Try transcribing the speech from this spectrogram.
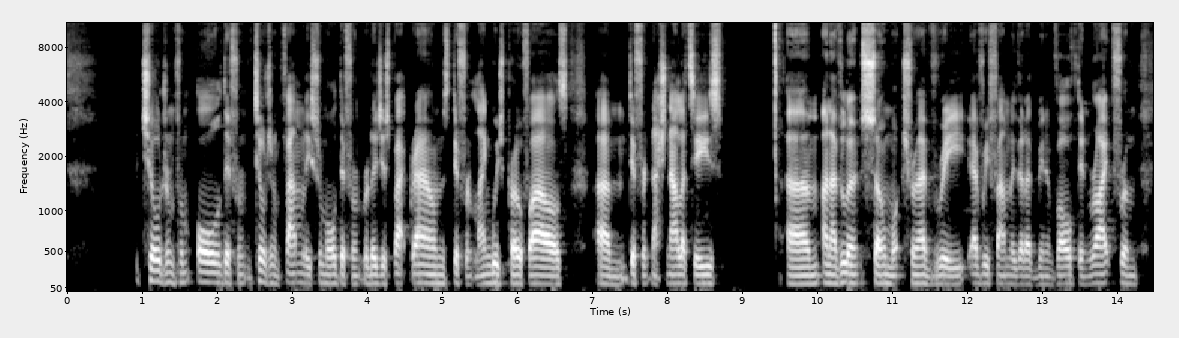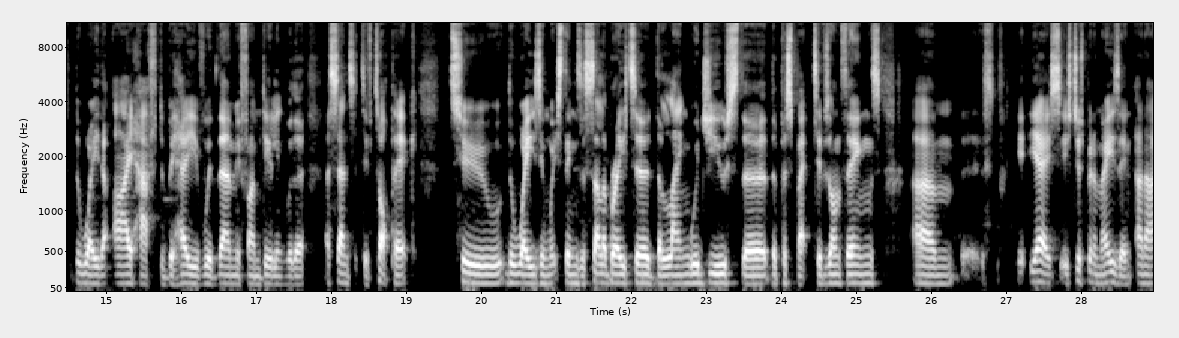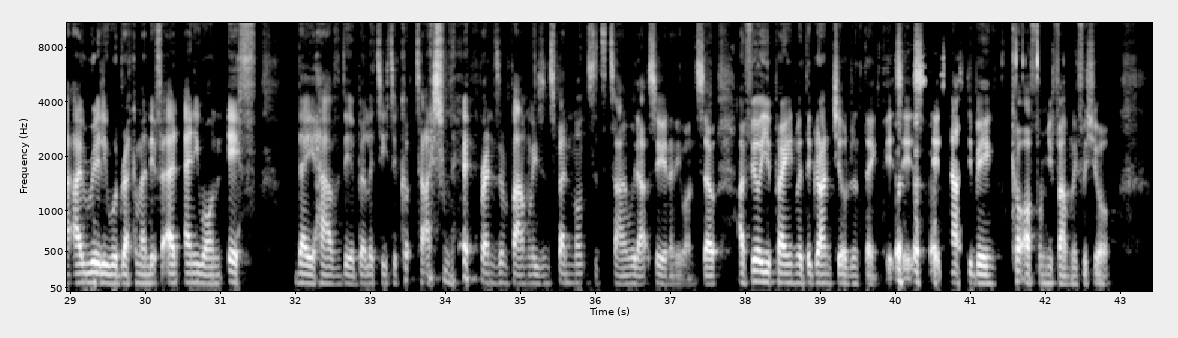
children from all different children and families from all different religious backgrounds, different language profiles, um, different nationalities. Um, and I've learned so much from every every family that I've been involved in, right from the way that I have to behave with them if I'm dealing with a, a sensitive topic, to the ways in which things are celebrated, the language use, the the perspectives on things um, it, yeah, it's, it's, just been amazing. And I, I, really would recommend it for anyone if they have the ability to cut ties from their friends and families and spend months at a time without seeing anyone. So I feel your pain with the grandchildren thing. It's, it's, it's nasty being cut off from your family for sure.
